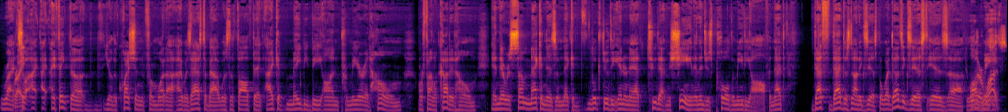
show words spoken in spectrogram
Right. right? So I, I think the you know the question from what I was asked about was the thought that I could maybe be on Premiere at home or Final Cut at home, and there was some mechanism that could look through the internet to that machine and then just pull the media off, and that that's that does not exist. But what does exist is uh, well, there was.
